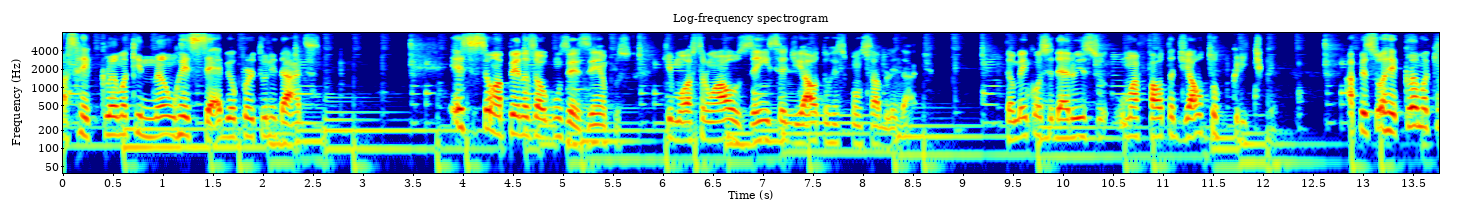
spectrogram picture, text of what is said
mas reclama que não recebe oportunidades. Esses são apenas alguns exemplos que mostram a ausência de autorresponsabilidade. Também considero isso uma falta de autocrítica. A pessoa reclama que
